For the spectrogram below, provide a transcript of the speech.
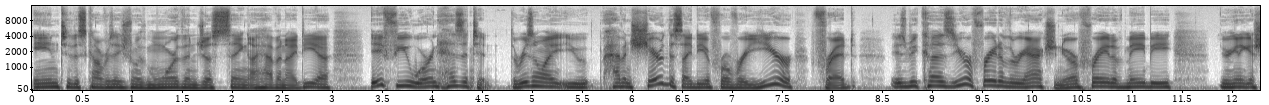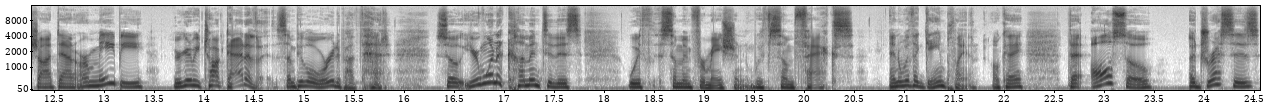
into this conversation with more than just saying, I have an idea, if you weren't hesitant. The reason why you haven't shared this idea for over a year, Fred, is because you're afraid of the reaction. You're afraid of maybe you're going to get shot down, or maybe you're going to be talked out of it. Some people are worried about that. So you want to come into this with some information, with some facts, and with a game plan, okay? That also addresses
